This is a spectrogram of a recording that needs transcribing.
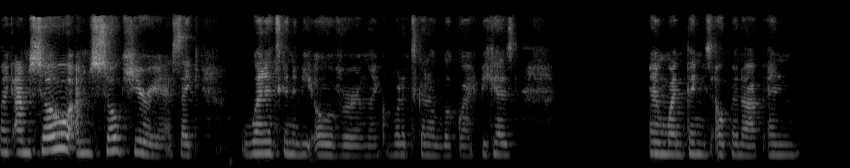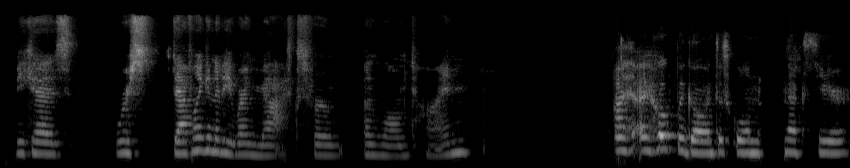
Like I'm so I'm so curious like when it's going to be over and like what it's going to look like because and when things open up and because we're definitely going to be wearing masks for a long time. I, I hope we go into school next year.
